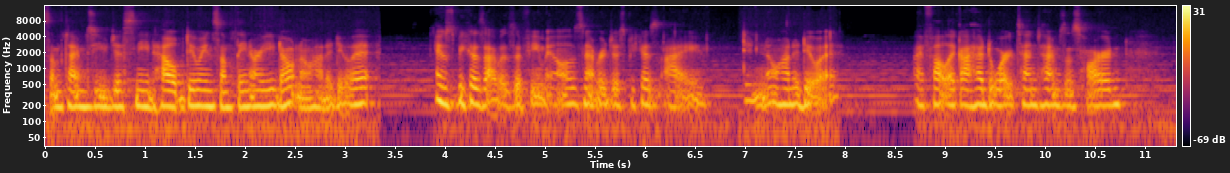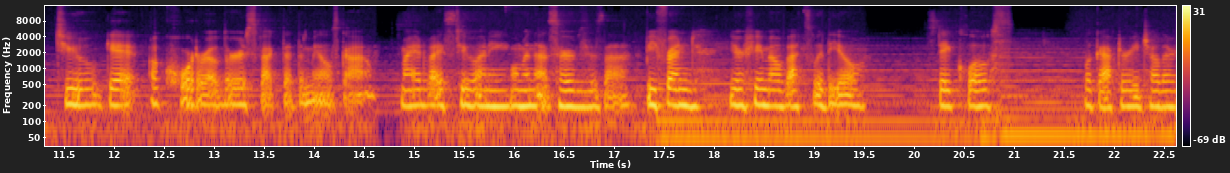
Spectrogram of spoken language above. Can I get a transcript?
sometimes you just need help doing something or you don't know how to do it. It was because I was a female. It was never just because I didn't know how to do it. I felt like I had to work 10 times as hard to get a quarter of the respect that the males got. My advice to any woman that serves is uh, befriend your female vets with you. Stay close, look after each other.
